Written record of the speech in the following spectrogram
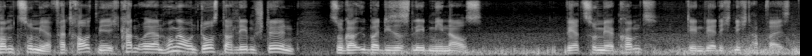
Kommt zu mir, vertraut mir, ich kann euren Hunger und Durst nach Leben stillen, sogar über dieses Leben hinaus. Wer zu mir kommt, den werde ich nicht abweisen.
